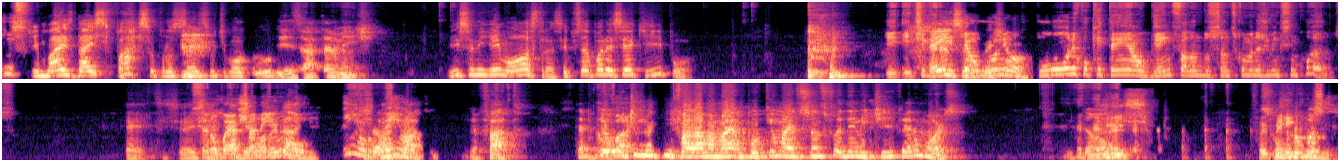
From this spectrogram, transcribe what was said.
Santos. que mais dá espaço para o Santos Futebol Clube. Exatamente. Isso ninguém mostra. Você precisa aparecer aqui, pô. E, e te É garanto isso, que é o único, o único que tem alguém falando do Santos com menos de 25 anos. É, isso aí- Você isso não vai achar é nenhum. Nenhum, Isso é nenhum. fato. É fato. Até porque Não o vai. último que falava mais, um pouquinho mais do Santos foi demitido, que era o Morsa. Então, Isso. Foi Isso bem, foi você.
